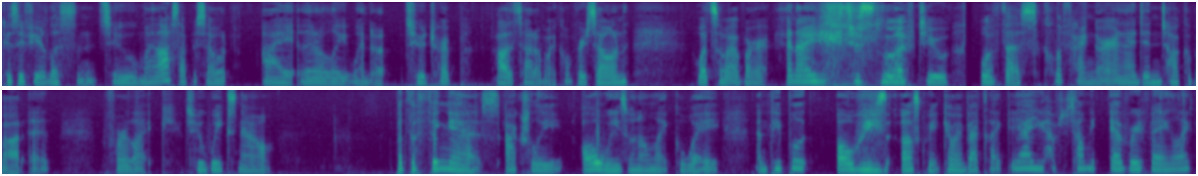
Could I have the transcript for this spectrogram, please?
because if you listen to my last episode, I literally went uh, to a trip outside of my comfort zone whatsoever, and I just left you with this cliffhanger, and I didn't talk about it for like two weeks now. But the thing is, actually, always when I'm like away, and people always ask me coming back, like, yeah, you have to tell me everything, like,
